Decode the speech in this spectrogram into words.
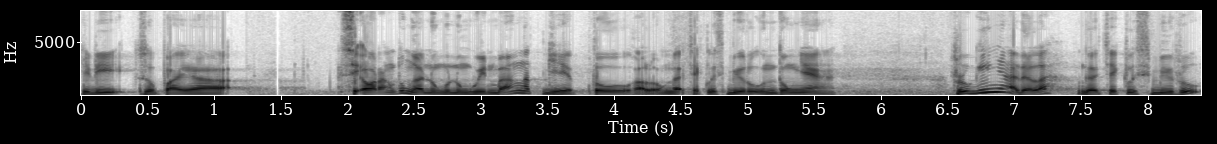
Jadi supaya si orang tuh nggak nunggu-nungguin banget gitu kalau nggak checklist biru untungnya. Ruginya adalah nggak checklist biru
